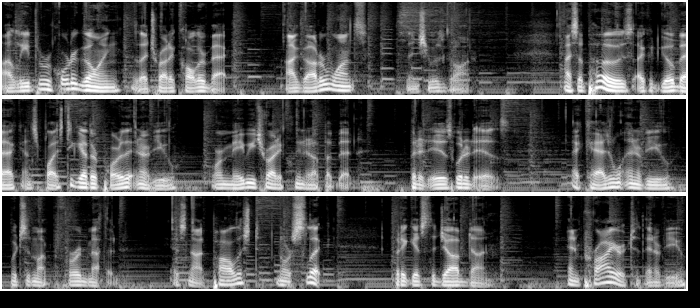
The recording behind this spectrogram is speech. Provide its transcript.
I leave the recorder going as I try to call her back. I got her once, then she was gone. I suppose I could go back and splice together part of the interview, or maybe try to clean it up a bit, but it is what it is a casual interview, which is my preferred method. It's not polished nor slick, but it gets the job done. And prior to the interview,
